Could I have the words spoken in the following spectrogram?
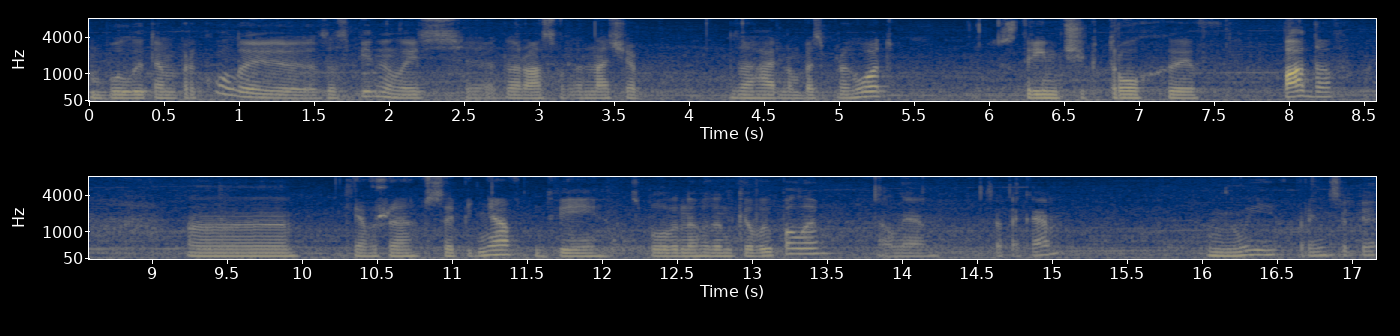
були там приколи, заспінились один раз, але наче загально без пригод. Стрімчик трохи впадав. Я вже все підняв, дві з половиною годинки випали, але це таке. Ну і в принципі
